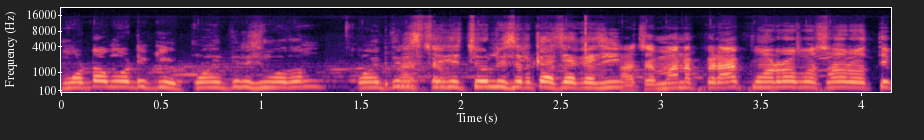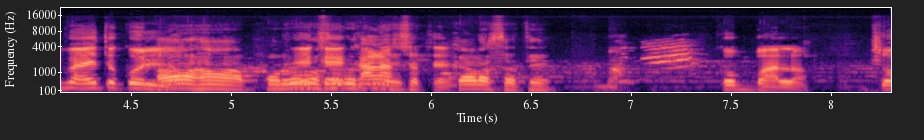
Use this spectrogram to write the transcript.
মোটামুটি কি পঁয়ত্রিশ মতন পঁয়ত্রিশ আচ্ছা। থেকে চল্লিশের কাছাকাছি। আচ্ছা মানে প্রায় পনেরো বছর অতিবাহিত করল। হ্যাঁ হ্যাঁ পনেরো বছর কাড়ার সাথে? খুব ভালো। তো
